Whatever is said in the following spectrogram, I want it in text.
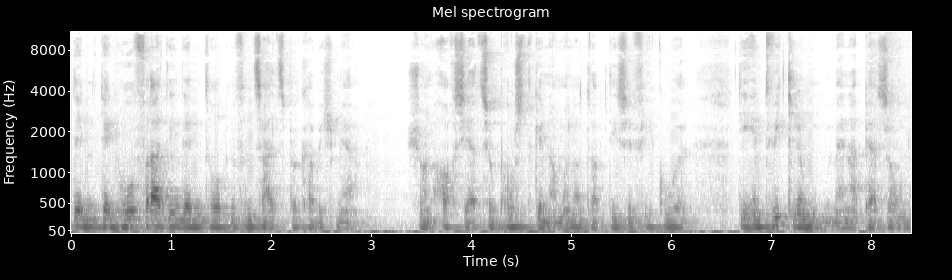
den, den Hofrat in den Toten von Salzburg habe ich mir schon auch sehr zur Brust genommen und habe diese Figur, die Entwicklung meiner Person,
